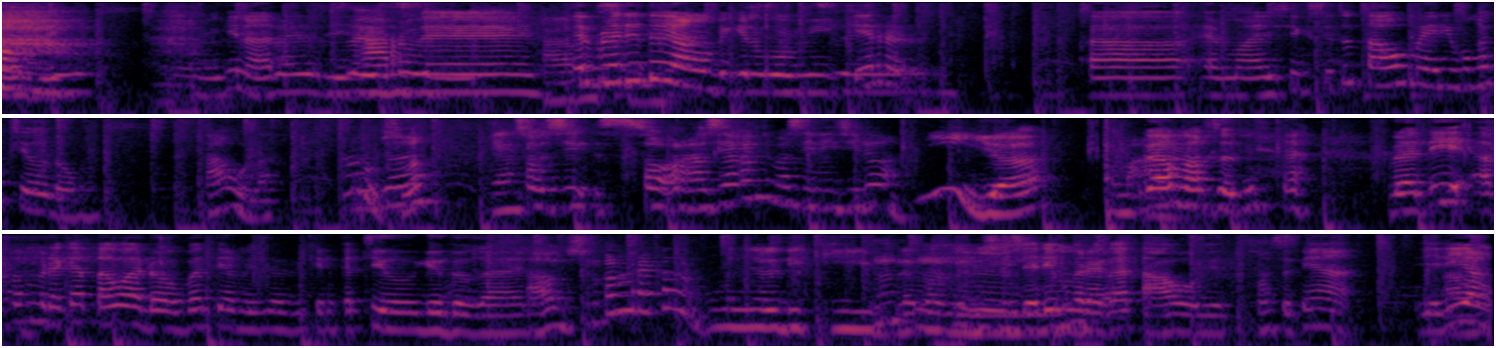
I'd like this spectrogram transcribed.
ada sih. Mungkin ada sih. Harus eh berarti tuh yang bikin gue mikir eh, MI6 itu tahu Mary mau kecil dong? Tahu lah harus lah. Yang sok si sok rahasia kan cuma si Nichi doang? Iya. Sama Gak Ai. maksudnya. Berarti apa mereka tahu ada obat yang bisa bikin kecil gitu kan? Tahu justru kan mereka menyelidiki Black Mm-mm. Hmm, Organization jadi mereka tahu gitu. Maksudnya jadi Tahu. yang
